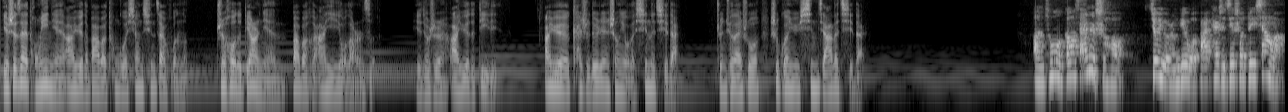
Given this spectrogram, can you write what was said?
也是在同一年，阿月的爸爸通过相亲再婚了。之后的第二年，爸爸和阿姨有了儿子，也就是阿月的弟弟。阿月开始对人生有了新的期待，准确来说是关于新家的期待。嗯，从我高三的时候，就有人给我爸开始介绍对象了。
